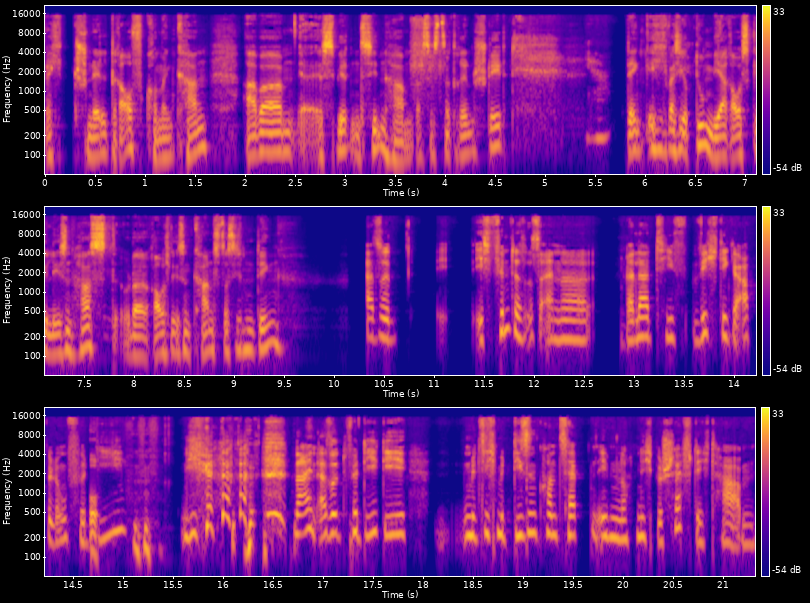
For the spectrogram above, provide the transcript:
recht schnell draufkommen kann, aber äh, es wird einen Sinn haben, dass es da drin steht. Ja. Denke ich, ich weiß nicht, ob du mehr rausgelesen hast oder rauslesen kannst aus diesem Ding. Also ich finde, das ist eine relativ wichtige Abbildung für oh. die, nein, also für die, die mit sich mit diesen Konzepten eben noch nicht beschäftigt haben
